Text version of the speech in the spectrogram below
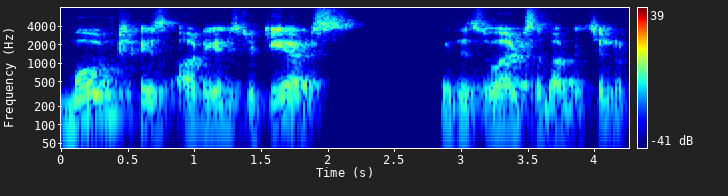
moved his audience to tears with his words about the children.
